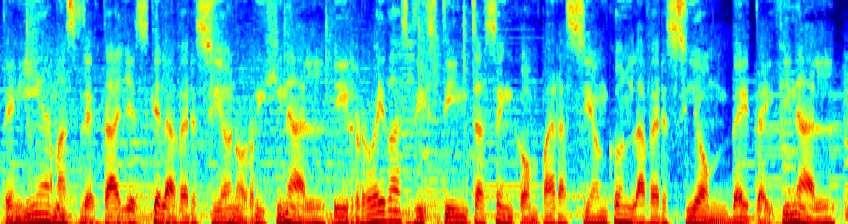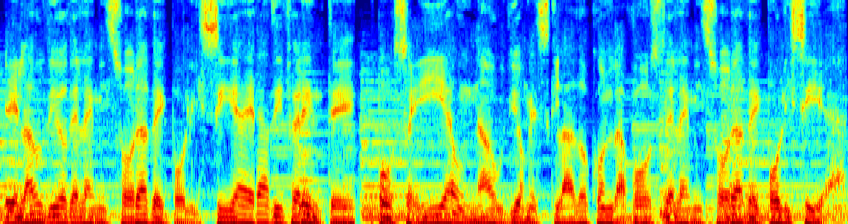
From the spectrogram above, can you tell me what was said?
tenía más detalles que la versión original y ruedas distintas en comparación con la versión beta y final, el audio de la emisora de policía era diferente, poseía un audio mezclado con la voz de la emisora de policía.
